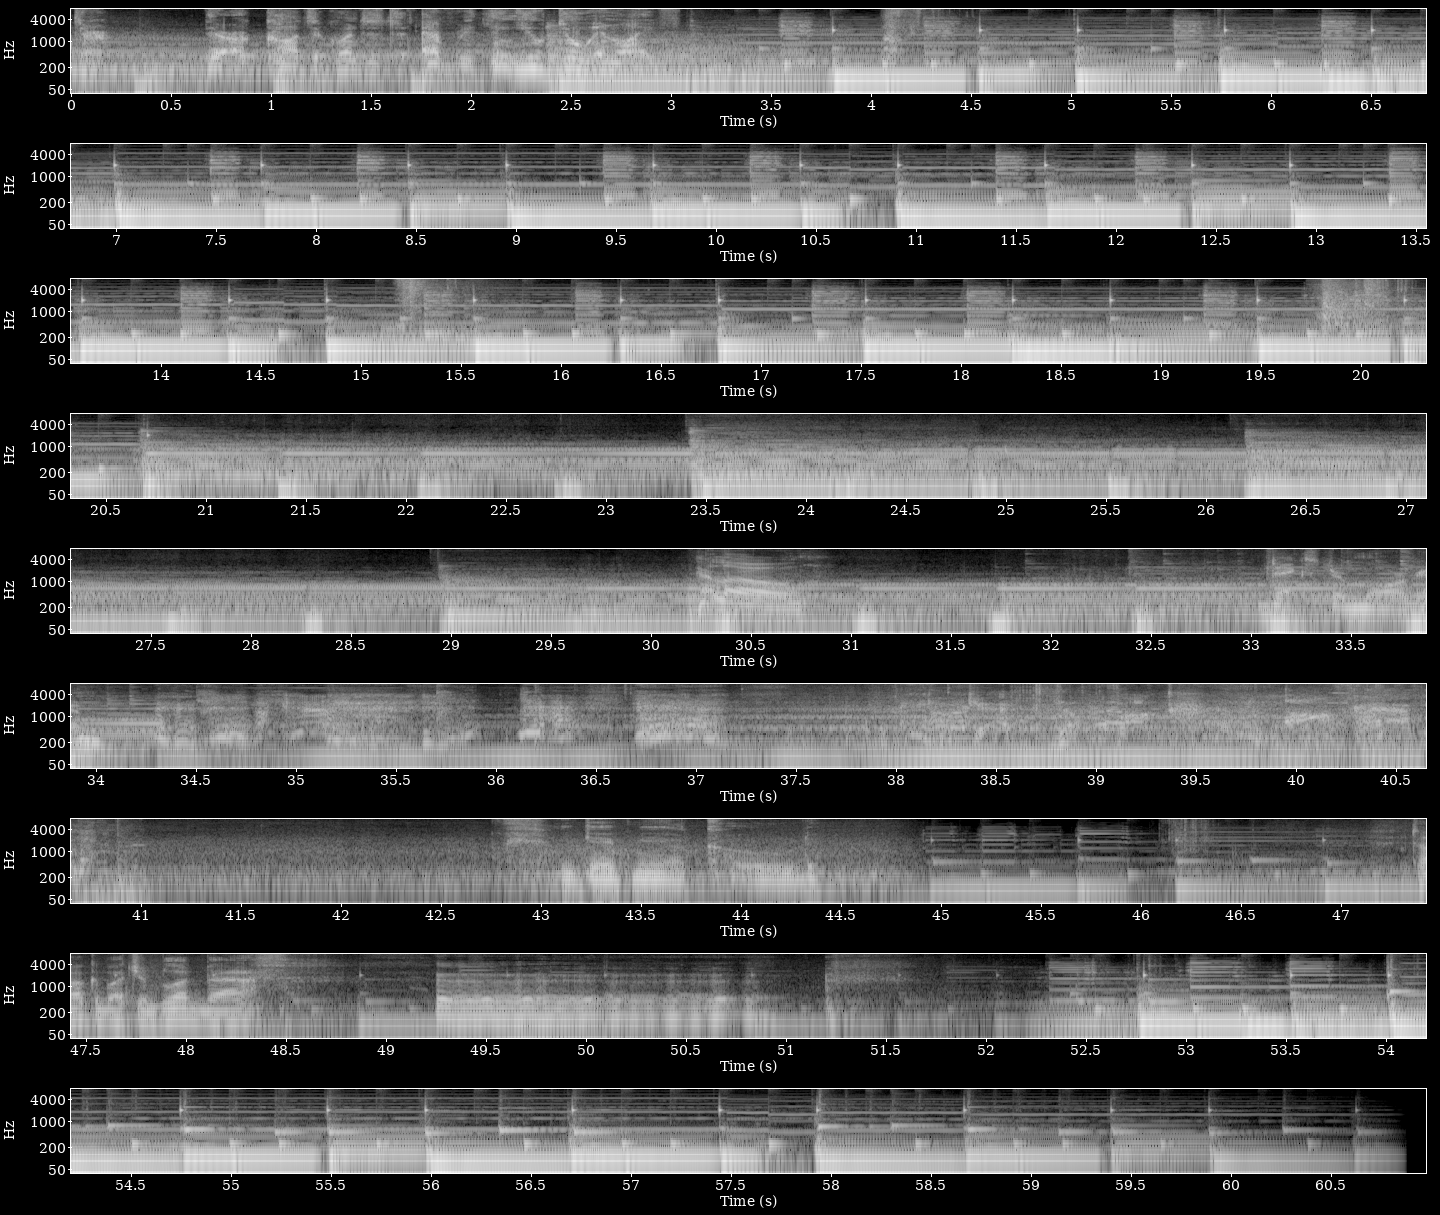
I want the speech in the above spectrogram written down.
There are consequences to everything you do in life. Hello, Dexter Morgan. Get the fuck off him! He gave me a code. Talk about your bloodbath.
